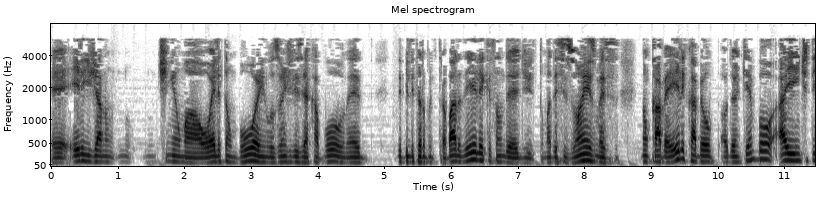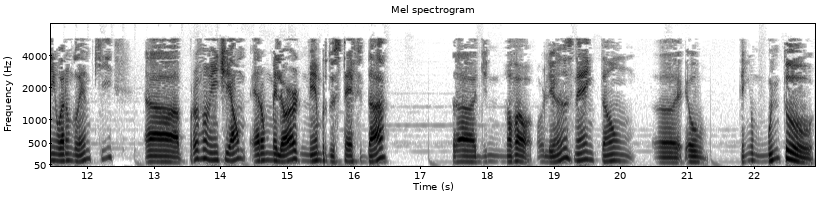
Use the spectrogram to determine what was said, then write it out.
é, ele já não, não, não, tinha uma OL tão boa em Los Angeles e acabou, né, debilitando muito o trabalho dele, a questão de, de, tomar decisões, mas não cabe a ele, cabe ao, ao Dan Campbell. Aí a gente tem o Aaron Glenn, que uh, provavelmente é era o melhor membro do staff da, de Nova Orleans, né? Então uh, eu tenho muito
